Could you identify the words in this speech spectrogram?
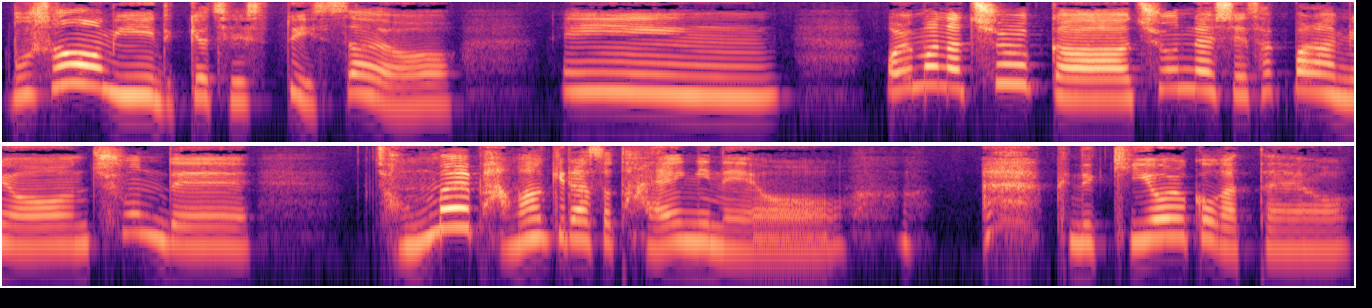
무서움이 느껴질 수도 있어요. 잉, 얼마나 추울까. 추운 날씨에 삭발하면 추운데, 정말 방학이라서 다행이네요. 근데 귀여울 것 같아요.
